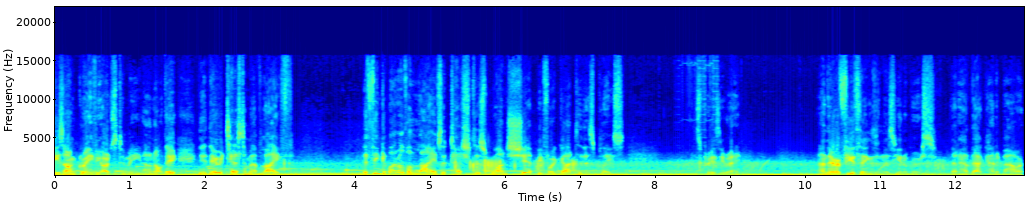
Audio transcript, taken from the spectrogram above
These aren't graveyards to me. No, no, they, they, they're a testament of life. Think about all the lives that touched this one ship before it got to this place. It's crazy, right? And there are a few things in this universe that have that kind of power.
